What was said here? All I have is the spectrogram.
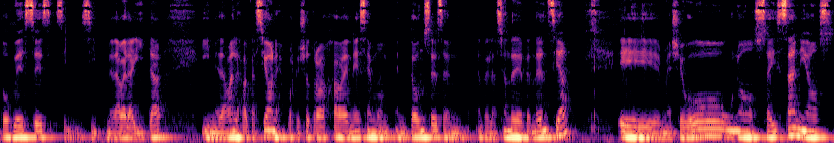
dos veces si, me daba la guita y me daban las vacaciones, porque yo trabajaba en ese entonces en, en relación de dependencia eh, me llevó unos seis años,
